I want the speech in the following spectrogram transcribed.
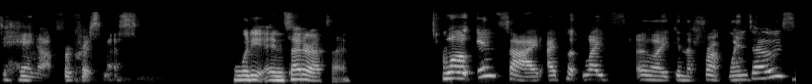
to hang up for Christmas. what do you inside or outside? Well, inside I put lights uh, like in the front windows,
